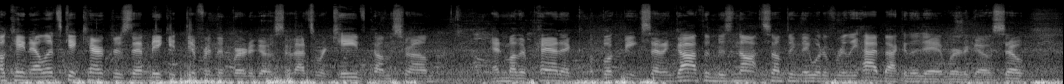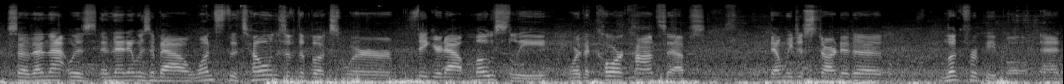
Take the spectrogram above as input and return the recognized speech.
okay, now let's get characters that make it different than Vertigo. So that's where Cave comes from, and Mother Panic, a book being set in Gotham, is not something they would have really had back in the day at Vertigo. So, so then that was, and then it was about once the tones of the books were figured out mostly, or the core concepts, then we just started to look for people and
